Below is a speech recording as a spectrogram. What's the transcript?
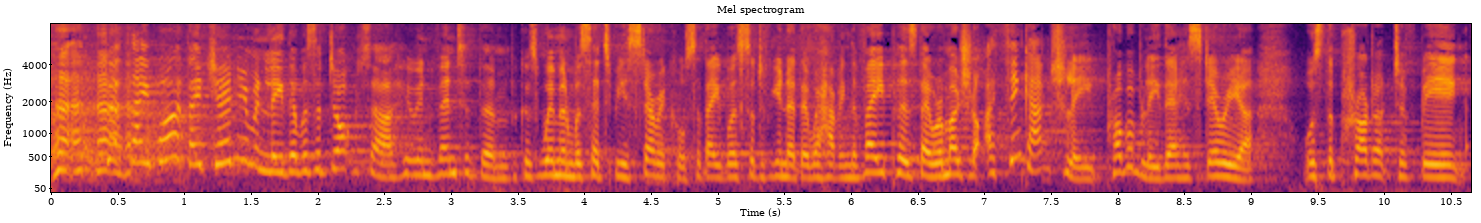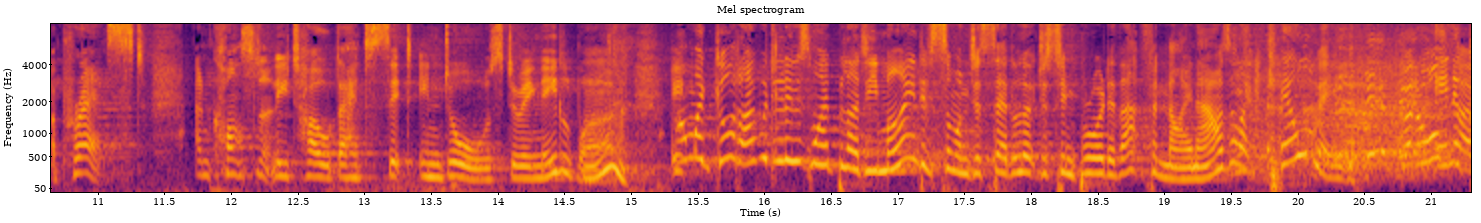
but they were, they genuinely, there was a doctor who invented them because women were said to be hysterical. So they were sort of, you know, they were having the vapors, they were emotional. I think actually, probably their hysteria was the product of being oppressed and constantly told they had to sit indoors doing needlework. Mm. oh my God, I would lose my bloody mind if someone just said, look, just embroider that for nine hours. I'd like, kill me. But also, In a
